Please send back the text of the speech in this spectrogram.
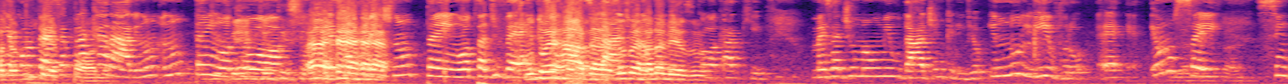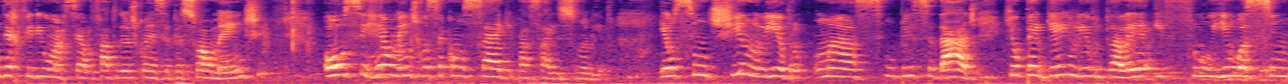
O que, acontece? porque É pra foda. caralho. Não, não tem outro. antecipado. Exatamente, não tem outro advérbio. Não tô errada, não tô errada mesmo. Colocar aqui. Mas é de uma humildade incrível. E no livro, é, eu não sei se interferiu, Marcelo, o fato de eu te conhecer pessoalmente, ou se realmente você consegue passar isso no livro. Eu senti no livro uma simplicidade que eu peguei o livro para ler e fluiu assim,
